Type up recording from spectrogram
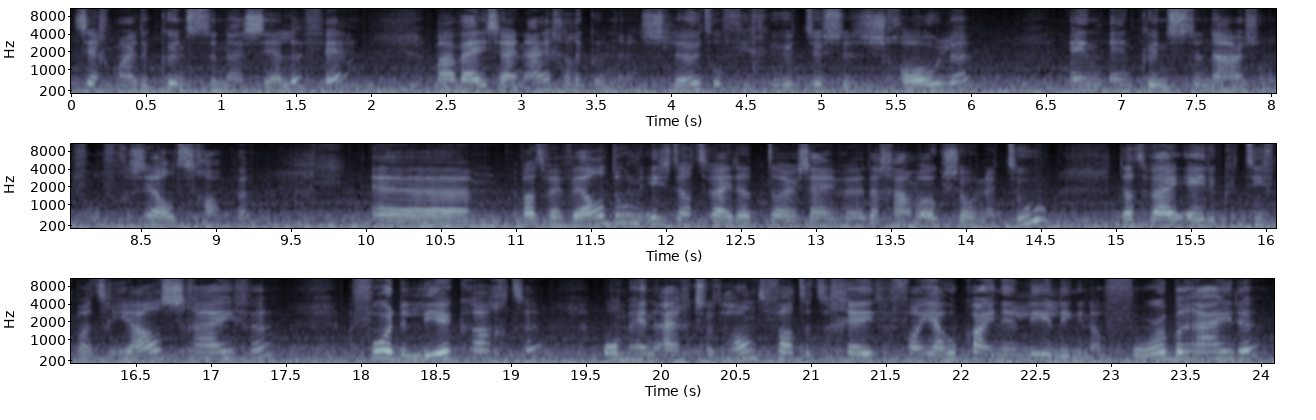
zeg maar de kunstenaar zelf, hè? maar wij zijn eigenlijk een, een sleutelfiguur tussen scholen en, en kunstenaars of, of gezelschappen. Uh, wat wij wel doen is dat wij, dat, daar, zijn we, daar gaan we ook zo naartoe, dat wij educatief materiaal schrijven voor de leerkrachten om hen eigenlijk een soort handvatten te geven van ja, hoe kan je een leerlingen nou voorbereiden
